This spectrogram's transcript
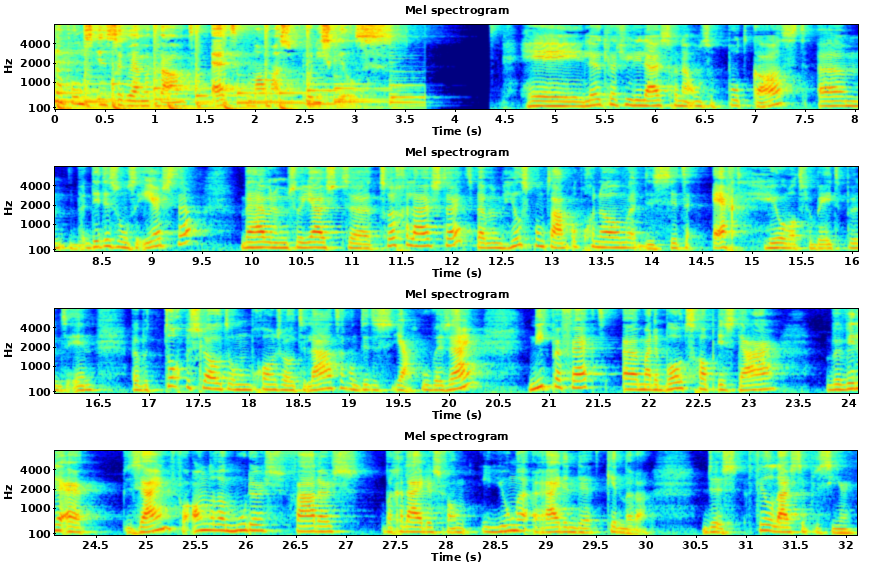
en op ons Instagram-account Mama's Pony Skills. Hey, leuk dat jullie luisteren naar onze podcast. Ehm, dit is onze eerste. We hebben hem zojuist uh, teruggeluisterd. We hebben hem heel spontaan opgenomen. Er zitten echt heel wat verbeterpunten in. We hebben toch besloten om hem gewoon zo te laten, want dit is ja, hoe wij zijn. Niet perfect, uh, maar de boodschap is daar. We willen er zijn voor andere moeders, vaders, begeleiders van jonge rijdende kinderen. Dus veel luisterplezier.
